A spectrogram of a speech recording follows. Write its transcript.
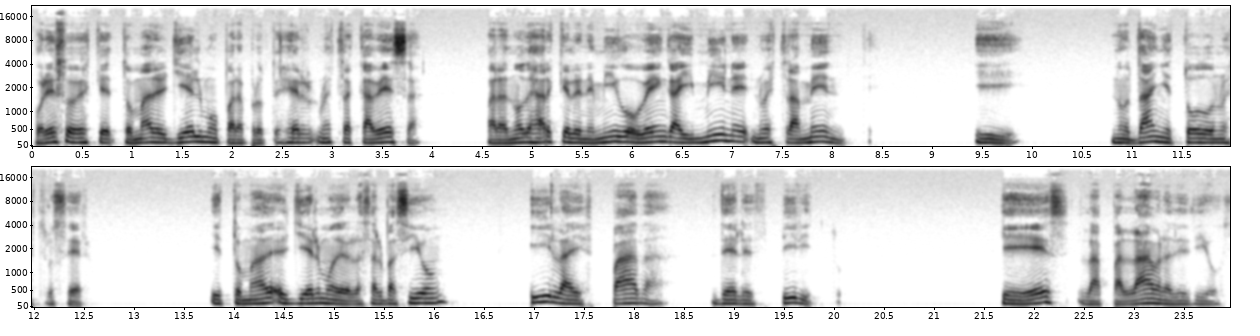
Por eso es que tomar el yelmo para proteger nuestra cabeza, para no dejar que el enemigo venga y mine nuestra mente y nos dañe todo nuestro ser. Y tomar el yelmo de la salvación y la espada del Espíritu, que es la palabra de Dios.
